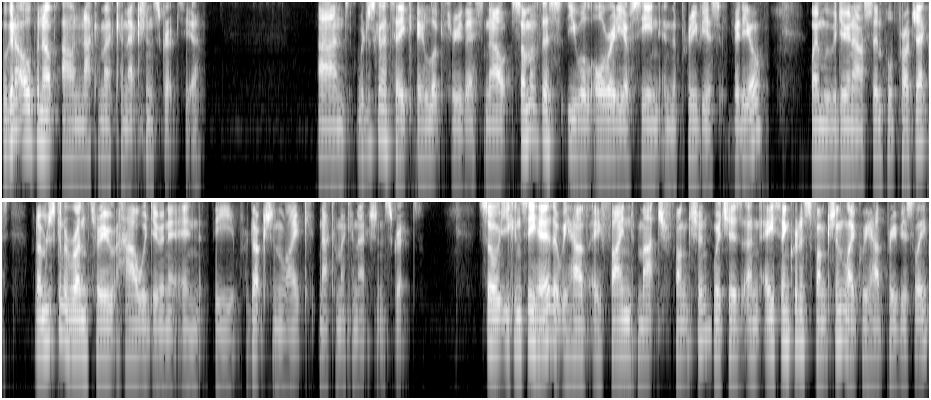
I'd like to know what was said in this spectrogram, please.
We're going to open up our Nakama connection script here. And we're just going to take a look through this. Now, some of this you will already have seen in the previous video when we were doing our simple project, but I'm just going to run through how we're doing it in the production-like Nakama connection script. So you can see here that we have a find match function, which is an asynchronous function like we had previously.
